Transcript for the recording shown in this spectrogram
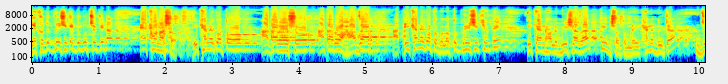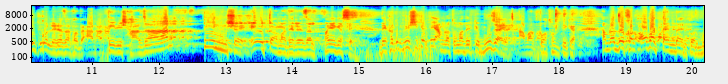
দেখো তো প্রিয় শিক্ষার্থী, বুঝছ কিনা? এখন আসো। এখানে কত? আঠারোশো, আঠারো হাজার। আর এখানে কত বলো তো প্রিয় শিক্ষার্থী? এখানে হলো বিশ হাজার তিনশো। তোমরা এখানে দুইটা যোগ করলে রেজাল্ট হবে। আর তিরিশ হাজার তিনশো। এই তো আমাদের রেজাল্ট হয়ে গেছে। দেখো তো প্রিয় শিক্ষার্থী, আমরা তোমাদেরকে বুঝাই আবার প্রথম থেকে। আমরা যখন ওভার টাইম বের করব,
